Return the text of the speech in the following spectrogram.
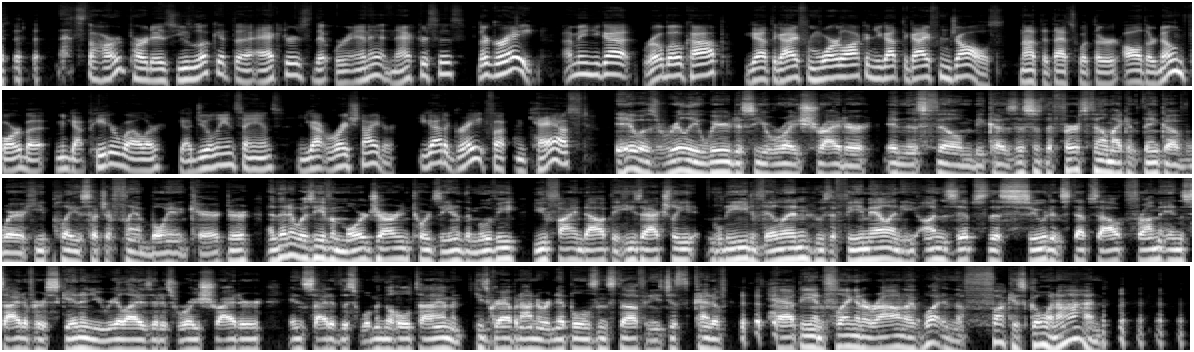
That's the hard part is you look at the actors that were in it and actresses, they're great. I mean, you got RoboCop, you got the guy from Warlock, and you got the guy from Jaws. Not that that's what they're all they're known for, but I mean, you got Peter Weller, you got Julian Sands, and you got Roy Scheider. You got a great fucking cast. It was really weird to see Roy Scheider in this film because this is the first film I can think of where he plays such a flamboyant character. And then it was even more jarring towards the end of the movie. You find out that he's actually lead villain who's a female and he unzips this suit and steps out from inside of her skin and you realize that it's Roy Scheider inside of this woman the whole time and he's grabbing onto her nipples and stuff and he's just kind of happy and flinging around like what in the fuck is going on?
